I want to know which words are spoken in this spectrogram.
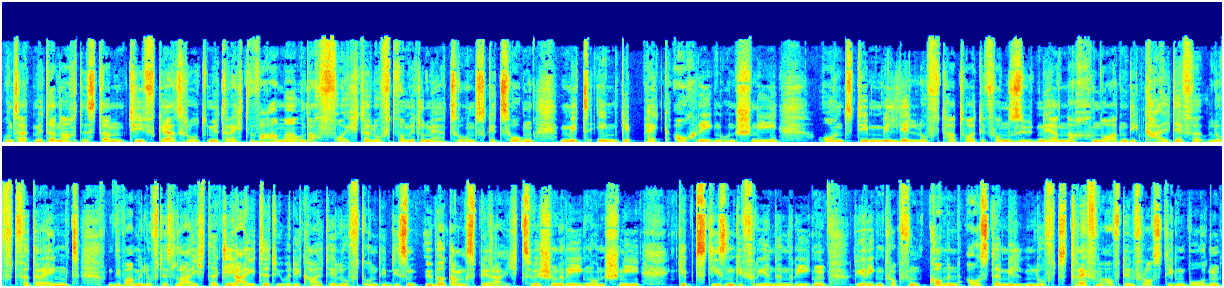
und seit Mitternacht ist dann tief Gertrud mit recht warmer und auch feuchter Luft vom Mittelmeer zu uns gezogen. Mit im Gepäck auch Regen und Schnee. Und die milde Luft hat heute von Süden her nach Norden die kalte Luft verdrängt. Die warme Luft ist leichter, gleitet über die kalte Luft und in diesem Übergangsbereich zwischen Regen und Schnee gibt es diesen gefrierenden Regen. Die Regentropfen kommen aus der milden Luft, treffen auf den frostigen Boden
